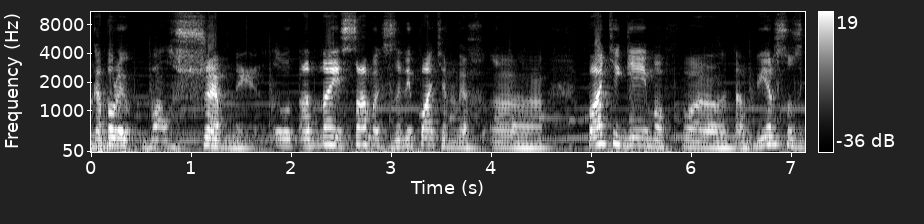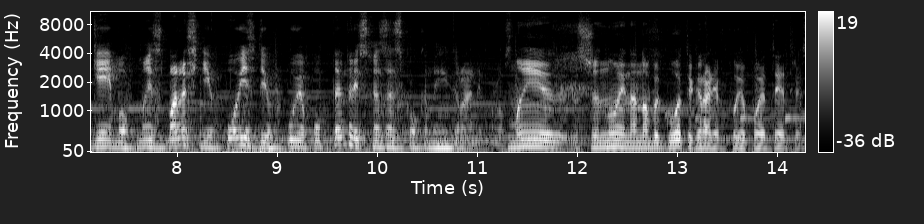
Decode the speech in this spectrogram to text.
который волшебный. Одна из самых залипательных э, party game ов, э, там, versus game ов. Мы с барышней в поезде в Puyo Pop Tetris хз сколько наиграли просто. Мы с женой на Новый год играли в Puyo Puyo Tetris.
